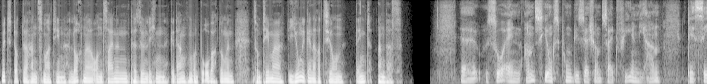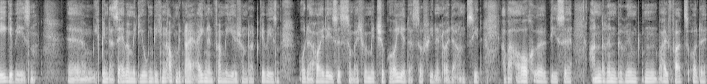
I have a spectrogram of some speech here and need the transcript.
mit Dr. Hans-Martin Lochner und seinen persönlichen Gedanken und Beobachtungen zum Thema Die junge Generation denkt anders. Äh, so ein Anziehungspunkt ist ja schon seit vielen Jahren Tessé gewesen. Ähm, ich bin da selber mit Jugendlichen, auch mit einer eigenen Familie schon dort gewesen. Oder heute ist es zum Beispiel mit Chogoye, das so viele Leute anzieht. Aber auch äh, diese anderen berühmten Wallfahrtsorte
